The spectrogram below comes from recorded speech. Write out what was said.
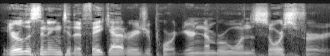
You're listening to the Fake Outrage Report, your number one source for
